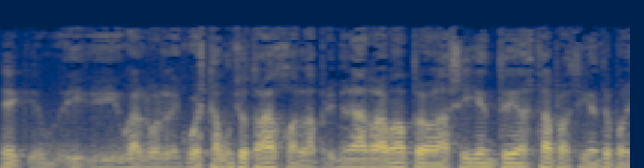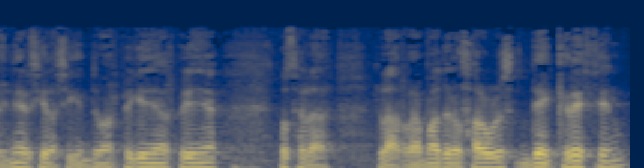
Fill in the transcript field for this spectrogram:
eh, igual le cuesta mucho trabajo a la primera rama, pero a la siguiente ya está, la siguiente por inercia, la siguiente más pequeña, más pequeña. Entonces las, las ramas de los árboles decrecen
